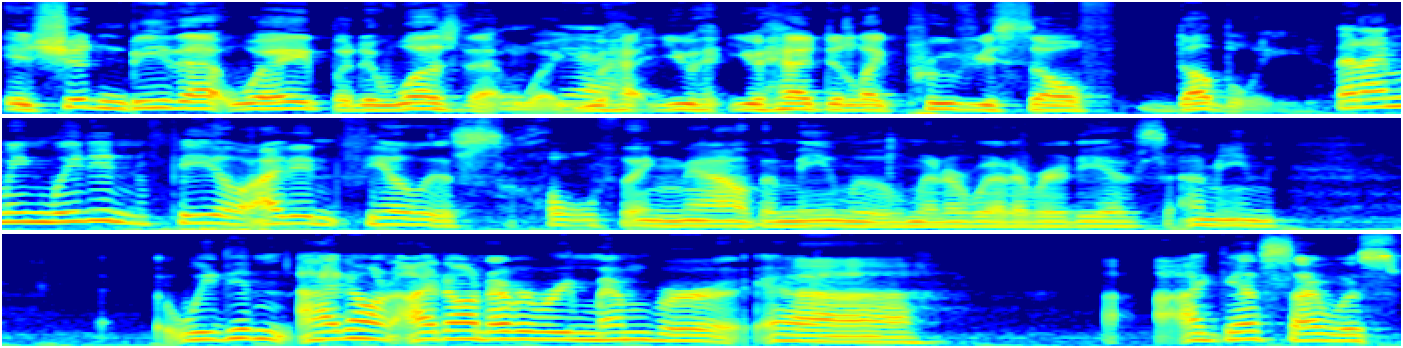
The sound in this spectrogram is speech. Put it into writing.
it shouldn't be that way, but it was that way. You had you you had to like prove yourself doubly. But I mean, we didn't feel. I didn't feel this whole thing now, the Me movement or whatever it is. I mean, we didn't. I don't. I don't ever remember. Uh, I guess I was,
